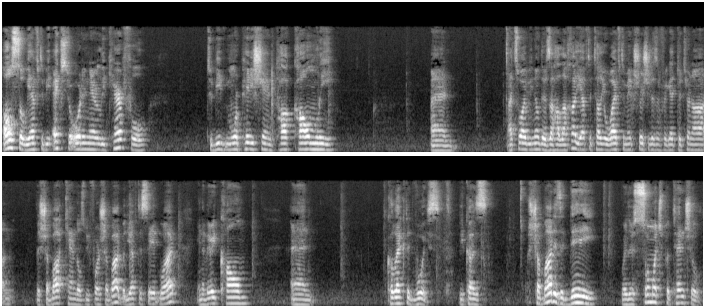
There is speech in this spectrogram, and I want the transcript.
also we have to be extraordinarily careful to be more patient, talk calmly, and that's why we know there's a halacha. You have to tell your wife to make sure she doesn't forget to turn on the Shabbat candles before Shabbat, but you have to say it what? In a very calm and collected voice. Because Shabbat is a day where there's so much potential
